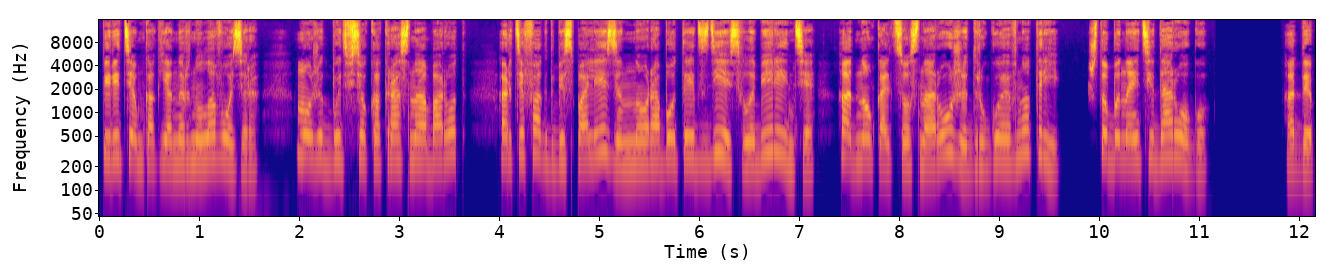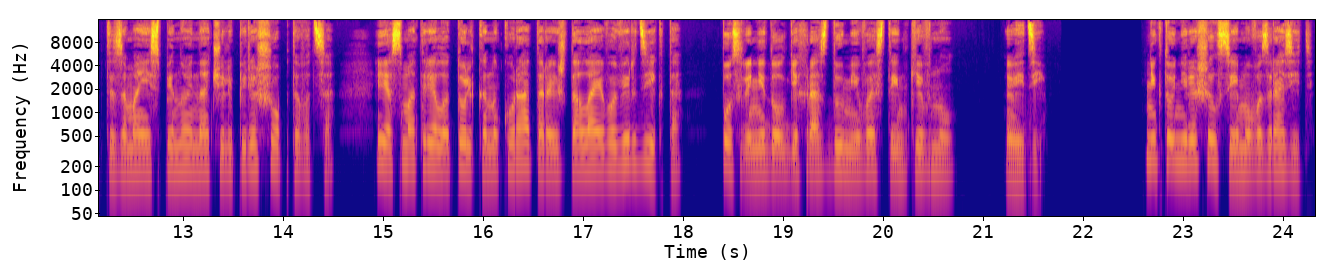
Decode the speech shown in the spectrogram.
перед тем, как я нырнула в озеро. Может быть, все как раз наоборот? Артефакт бесполезен, но работает здесь, в лабиринте. Одно кольцо снаружи, другое внутри, чтобы найти дорогу. Адепты за моей спиной начали перешептываться. Я смотрела только на куратора и ждала его вердикта. После недолгих раздумий Вестейн кивнул. «Веди». Никто не решился ему возразить,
